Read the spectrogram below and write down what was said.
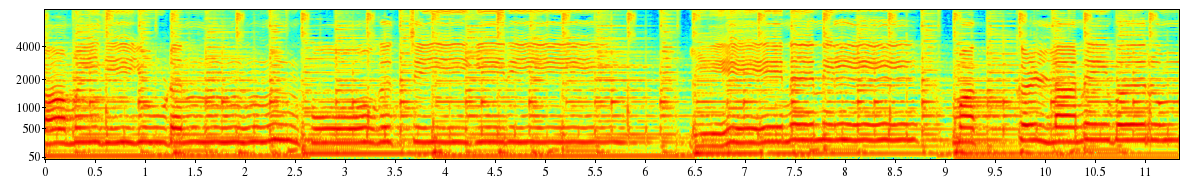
அமைதியுடன் போகச் செய்கிறீ ஏனெனில் மக்கள் அனைவரும்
